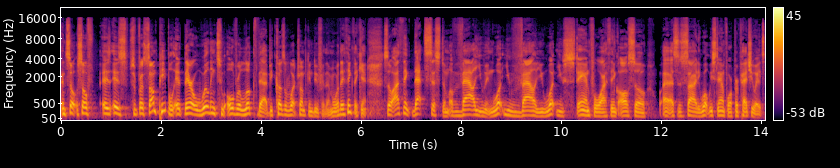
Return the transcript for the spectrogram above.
And so, so is, is for some people, it, they're willing to overlook that because of what Trump can do for them or what they think they can. So, I think that system of valuing what you value, what you stand for, I think also uh, as a society, what we stand for perpetuates.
